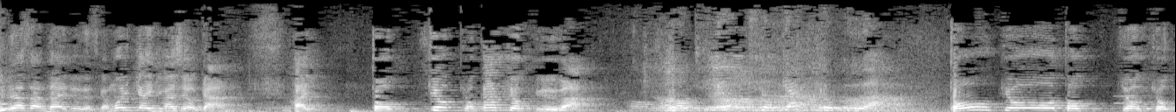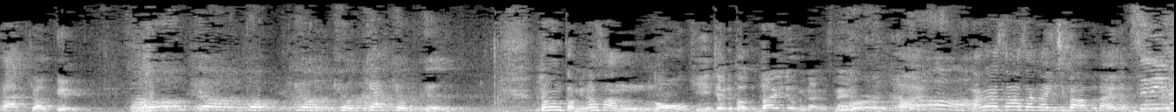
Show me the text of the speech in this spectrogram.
皆さん大丈夫ですか？もう一回いきましょうか。はい。特許許可局は。特許許可局は。東京特許許可局東京特許許可局なんか皆さんの聞いてると大丈夫みたいですね。はい。長澤さんが一番危ないです。すみま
